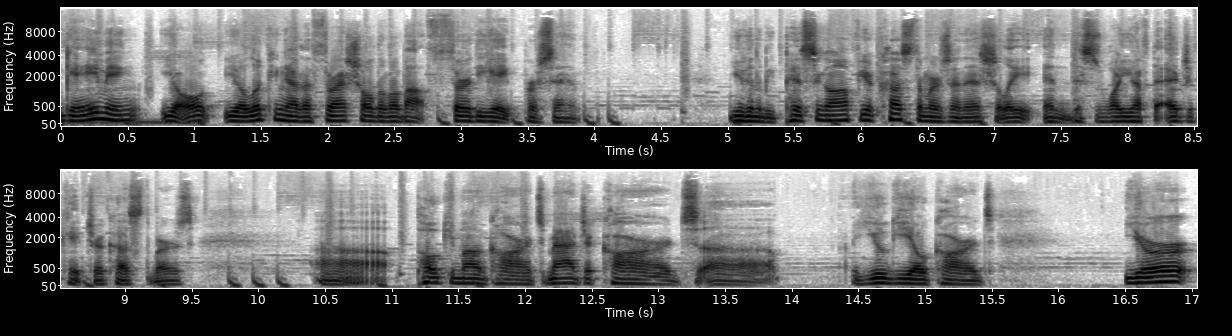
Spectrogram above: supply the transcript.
gaming, you're you're looking at a threshold of about 38%. You're going to be pissing off your customers initially, and this is why you have to educate your customers. Uh, Pokemon cards, Magic cards, uh, Yu-Gi-Oh cards. Your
